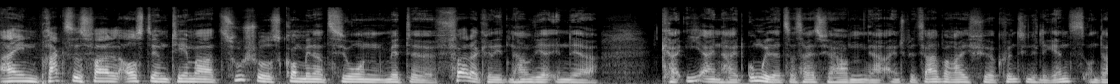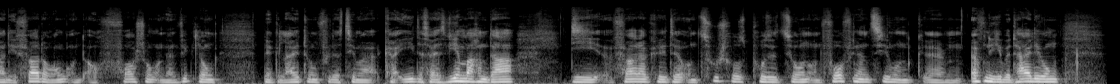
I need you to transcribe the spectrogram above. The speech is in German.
Ein Praxisfall aus dem Thema Zuschusskombination mit äh, Förderkrediten haben wir in der KI-Einheit umgesetzt. Das heißt, wir haben ja einen Spezialbereich für Künstliche Intelligenz und da die Förderung und auch Forschung und Entwicklung, Begleitung für das Thema KI. Das heißt, wir machen da die Förderkredite und Zuschussposition und Vorfinanzierung und ähm, öffentliche Beteiligung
